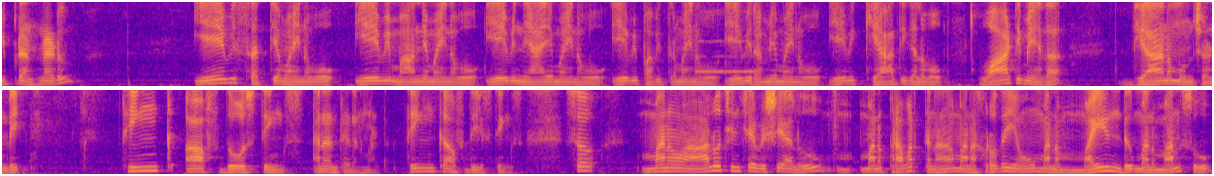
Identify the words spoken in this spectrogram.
ఇప్పుడు అంటున్నాడు ఏవి సత్యమైనవో ఏవి మాన్యమైనవో ఏవి న్యాయమైనవో ఏవి పవిత్రమైనవో ఏవి రమ్యమైనవో ఏవి ఖ్యాతి గలవో వాటి మీద ధ్యానం ఉంచండి. థింక్ ఆఫ్ దోస్ థింగ్స్ అని అంటాడనమాట. Think of these things so మనం ఆలోచించే విషయాలు మన ప్రవర్తన మన హృదయం మన మైండ్ మన మనసు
